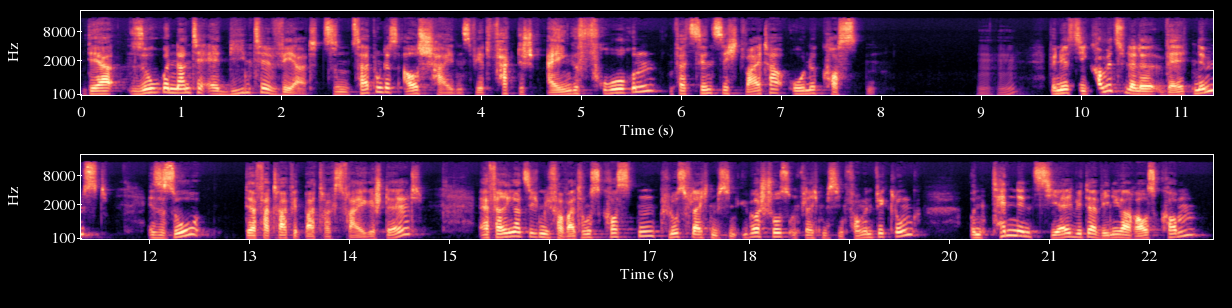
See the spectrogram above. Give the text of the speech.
der sogenannte erdiente Wert zum Zeitpunkt des Ausscheidens wird faktisch eingefroren und verzinst sich weiter ohne Kosten. Mhm. Wenn du jetzt die konventionelle Welt nimmst, ist es so, der Vertrag wird beitragsfrei gestellt. Er verringert sich um die Verwaltungskosten plus vielleicht ein bisschen Überschuss und vielleicht ein bisschen Fondsentwicklung. Und tendenziell wird er weniger rauskommen,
